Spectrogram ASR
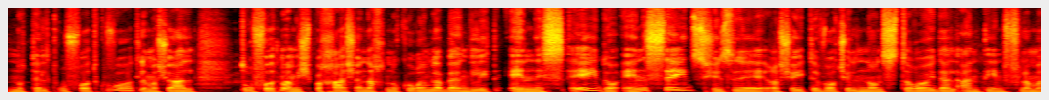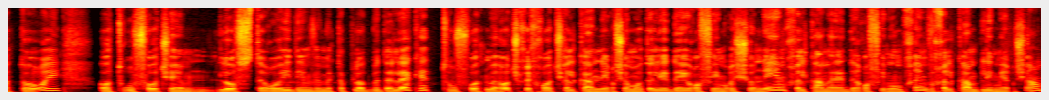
נוטל תרופות קבועות? למשל, תרופות מהמשפחה שאנחנו קוראים לה באנגלית NSAID או NSAIDs, שזה ראשי תיבות של Non-Steroidal Anti-Inflammatory, או תרופות שהן לא סטרואידים ומטפלות בדלקת, תרופות מאוד שכיחות שחלקן נרשמות על ידי רופאים ראשונים, חלקם על ידי רופאים מומחים וחלקם בלי מרשם.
